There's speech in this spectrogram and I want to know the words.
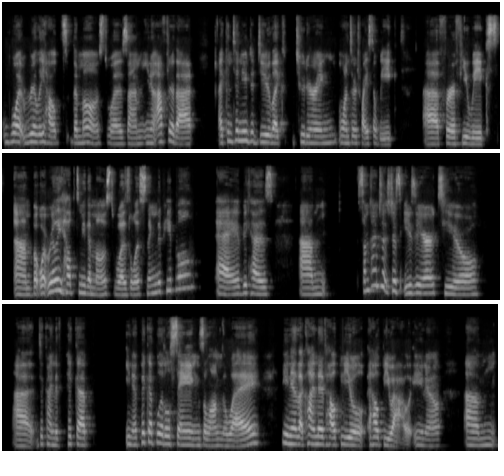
what really helped the most was, um, you know, after that, I continued to do like tutoring once or twice a week uh, for a few weeks. Um, but what really helped me the most was listening to people, A, because um, sometimes it's just easier to uh, to kind of pick up, you know, pick up little sayings along the way, you know, that kind of help you help you out, you know. Um,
